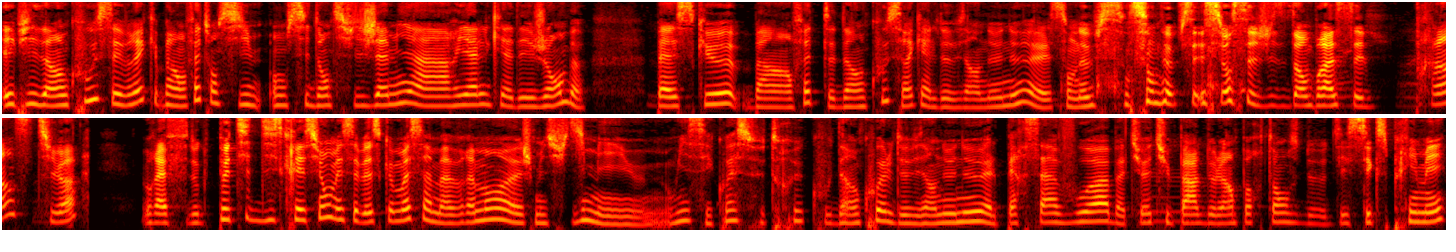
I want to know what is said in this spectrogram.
Et puis d'un coup, c'est vrai que ben en fait on s'identifie jamais à Ariel qui a des jambes parce que ben en fait d'un coup, c'est vrai qu'elle devient neuneu, elle son, son obsession c'est juste d'embrasser le prince, tu vois. Bref, donc petite discrétion, mais c'est parce que moi, ça m'a vraiment, euh, je me suis dit, mais euh, oui, c'est quoi ce truc où d'un coup, elle devient neuneu, elle perd sa voix, bah tu vois, tu mm. parles de l'importance de, s'exprimer.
